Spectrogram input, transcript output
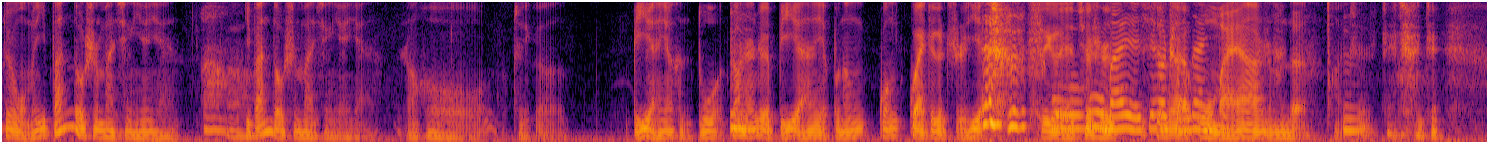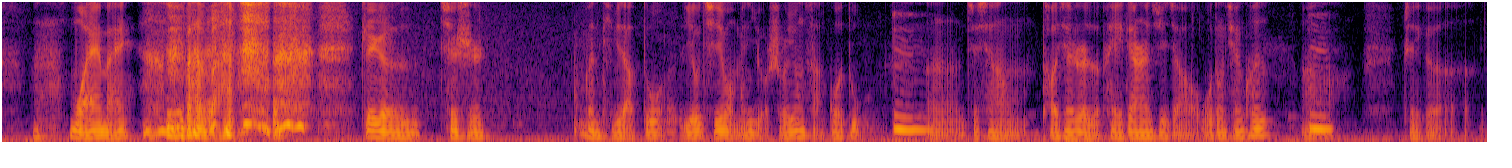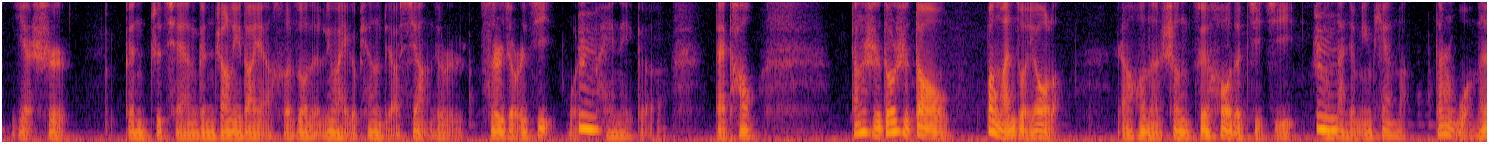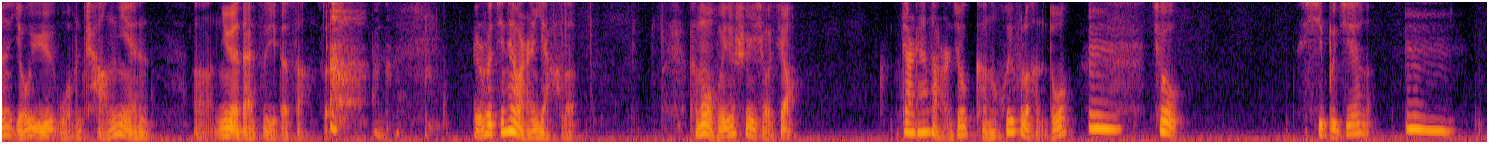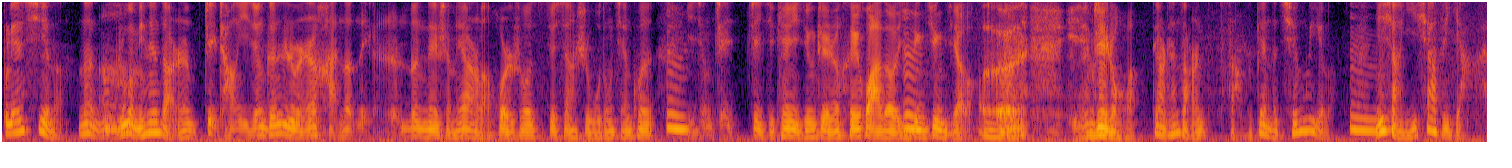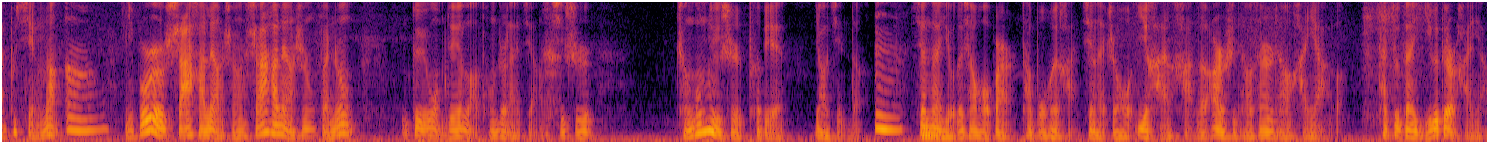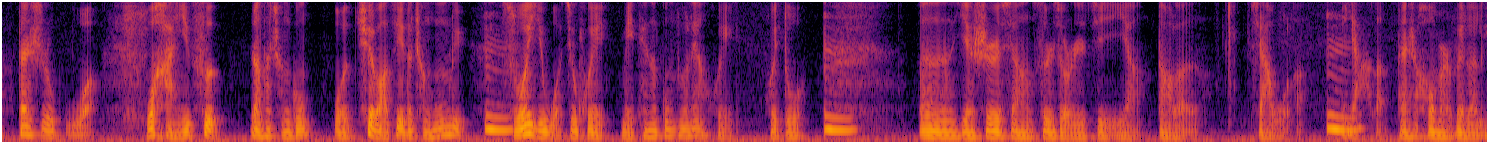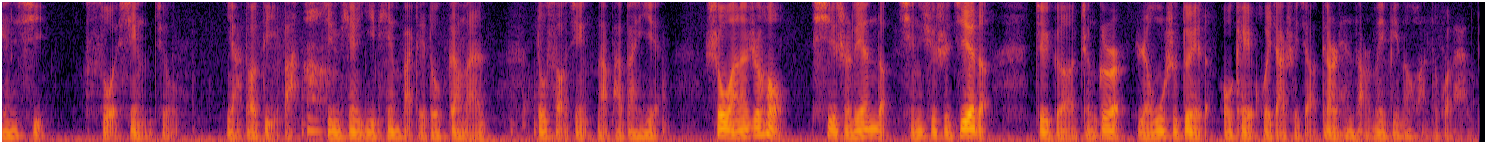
对我们一般都是慢性咽炎，啊，一般都是慢性咽炎，然后这个鼻炎也很多。当然，这个鼻炎也不能光怪这个职业，这个也 确实现在雾霾啊什么的，啊，这这这这，啊默哀霾 没办法，这个确实问题比较多，尤其我们有时候用嗓过度，嗯。嗯，就像头些日子配电视剧叫《舞动乾坤》啊，嗯这个也是跟之前跟张力导演合作的另外一个片子比较像，就是《四十九日记》，我是嗯。配那个戴涛，当时都是到傍晚左右了，然后呢剩最后的几集，说嗯。那就明天吧。但是我们由于我们常年呃虐待自己的嗓子，比如说今天晚上哑了，可能我回去睡一宿觉，第二天早上就可能恢复了很多，嗯。就戏不接了，嗯。不联系了。那如果明天早上这场已经跟日本人喊的那个那那什么样了，或者说就像是舞动乾坤，嗯。已经这这几天已经这人黑化到一定境界了，呃，已经这种了。第二天早上嗓子变得清丽了，嗯，你想一下子哑还不行呢，嗯你不是啥喊两声，啥喊两声，反正对于我们这些老同志来讲，其实成功率是特别要紧的。嗯。现在有的小伙伴儿他不会喊，进来之后一喊喊了二十条、三十条喊哑了，他就在一个地儿喊哑了。但是我我喊一次让他成功，我确保自己的成功率，嗯所以我就会每天的工作量会会多。嗯嗯，也是像四十九日记一样，到了下午了，嗯哑了，但是后面为了联系，索性就哑到底吧。今天一天把这都干完，都扫净，哪怕半夜收完了之后，戏是连的，情绪是接的，这个整个人物是对的。OK，回家睡觉，第二天早上未必能缓得过来了。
